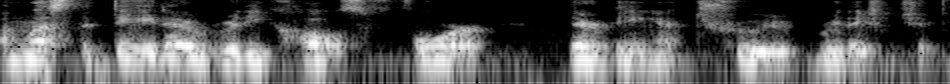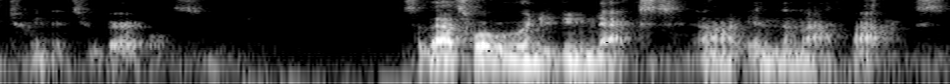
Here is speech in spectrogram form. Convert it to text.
unless the data really calls for there being a true relationship between the two variables. So that's what we're going to do next uh, in the mathematics.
